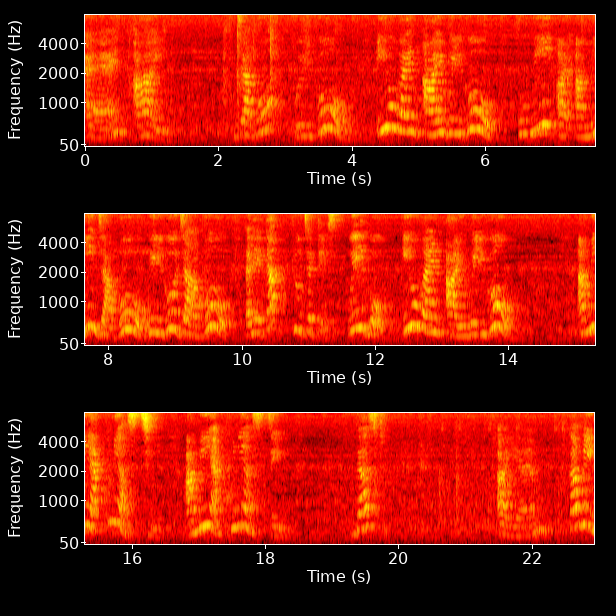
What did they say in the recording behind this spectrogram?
অ্যান্ড আই যাব will go you and I will go তুমি আর আমি যাব উইল গো যাব তাহলে এটা future tense will go you and I will go আমি এখনই আসছি আমি এখনই আসছি just I am coming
